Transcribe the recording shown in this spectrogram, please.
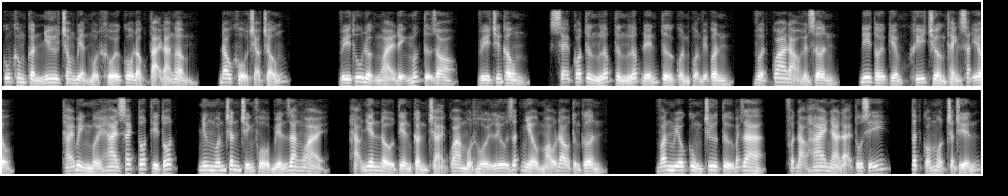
cũng không cần như trong biển một khối cô độc tại đá ngầm, đau khổ trèo trống. Vì thu được ngoài định mức tự do, vì chiến công, sẽ có từng lớp từng lớp đến từ quần quận việt quân, vượt qua đảo huyền sơn, đi tới kiếm khí trường thành sắt yêu. Thái bình mười hai sách tốt thì tốt, nhưng muốn chân chính phổ biến ra ngoài, hạo nhiên đầu tiên cần trải qua một hồi lưu rất nhiều máu đau từng cơn. Văn miếu cùng chư tử bách gia phật đạo hai nhà đại tu sĩ, tất có một trận chiến.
